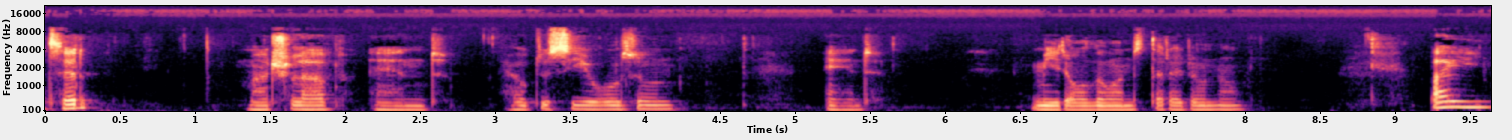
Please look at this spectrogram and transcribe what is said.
That's it. Much love, and I hope to see you all soon and meet all the ones that I don't know. Bye.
